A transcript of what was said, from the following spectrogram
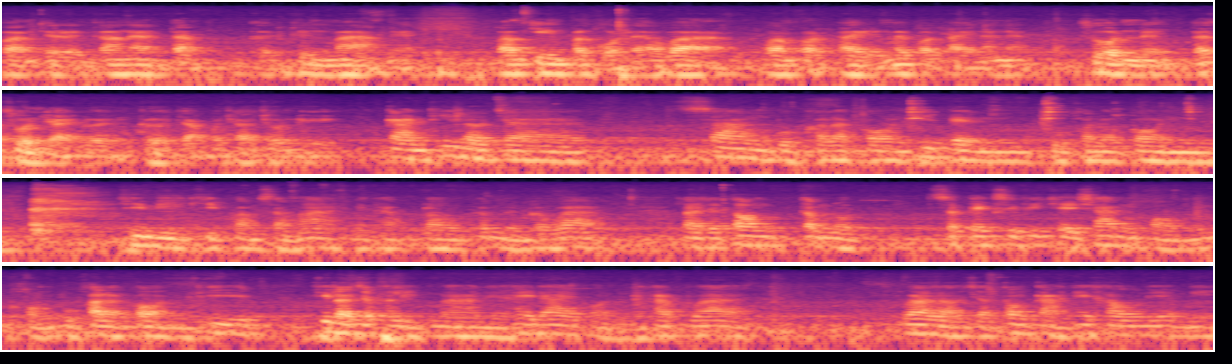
ความเจริญก้าวหน้าต่ำเกิดขึ้นมากเนี่ยความจริงปรากฏแล้วว่าความปลอดภัยหรือไม่ปลอดภัยนั้นเนี่ยส่วนหนึ่งและส่วนใหญ่เลยเกิดจากประชาชนเองการที่เราจะสร้างบุคลากรที่เป็นบุคลากรที่มีขีดความสามารถนะครับ เราก็เหมือนกับว่าเราจะต้องกำหนด specification ของของบุคลากรที่ที่เราจะผลิตมาเนี่ยให้ได้ก่อนนะครับว่าว่าเราจะต้องการให้เขาเนี่ยมี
